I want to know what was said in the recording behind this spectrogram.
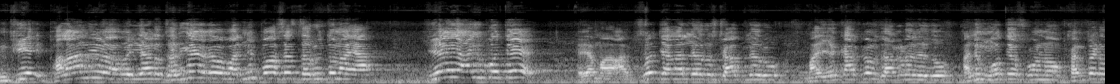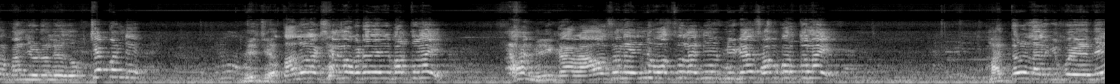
ఇంకే ఫలాన్ని ఇవాళ జరిగే అన్ని ప్రాసెస్ జరుగుతున్నాయా? ఏ ఆగిపోతే అయ్యా మా ఆఫీస్లో జనాలు లేరు స్టాఫ్ లేరు. మా ఏ కార్యక్రమం జరగడం లేదు. అన్ని మూతేసుకున్నాం కంప్యూటర్ పని చేయడం లేదు. చెప్పండి. మీ జీతాలు లక్ష్యంగా ఒకటే పడుతున్నాయి. మీకు రావాల్సిన ఎన్ని వస్తువులన్నీ మీకే సమకూరుతున్నాయి. మధ్యలో నలిగిపోయేది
